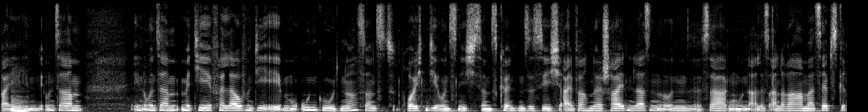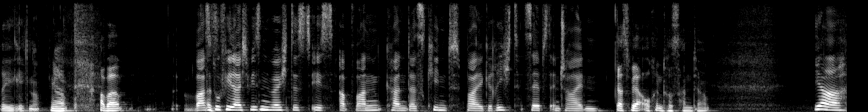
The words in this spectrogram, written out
Bei mhm. in unserem in unserem Metier verlaufen die eben ungut, ne? sonst bräuchten die uns nicht, sonst könnten sie sich einfach nur scheiden lassen und sagen, und alles andere haben wir selbst geregelt. Ne? Ja, aber was also, du vielleicht wissen möchtest, ist, ab wann kann das Kind bei Gericht selbst entscheiden? Das wäre auch interessant, ja. Ja,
